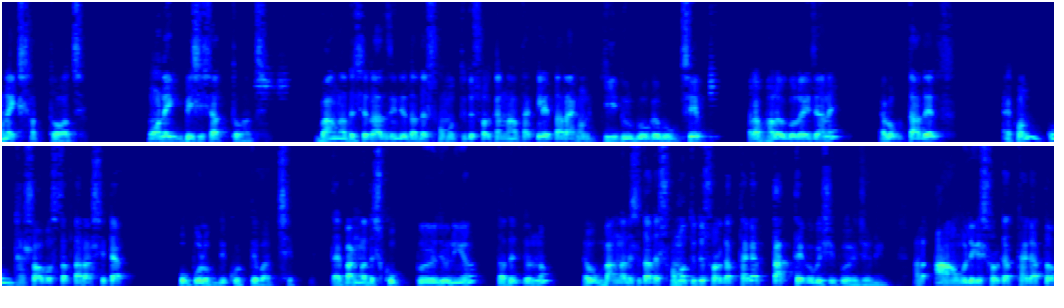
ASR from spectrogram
অনেক স্বার্থ আছে। অনেক বেশি স্বার্থ আছে। বাংলাদেশের রাজনীতিতে তাদের সমর্থিত সরকার না থাকলে তারা এখন কি দুর্ভোগে ভুগছে, তারা ভালো করেই জানে এবং তাদের এখন কোণঠাসা অবস্থা তারা সেটা উপলব্ধি করতে পারছে। তাই বাংলাদেশ খুব প্রয়োজনীয় তাদের জন্য এবং বাংলাদেশে তাদের সমর্থিত সরকার থাকা তার থেকেও বেশি প্রয়োজনীয়। আর আওয়ামী লীগের সরকার থাকা তো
